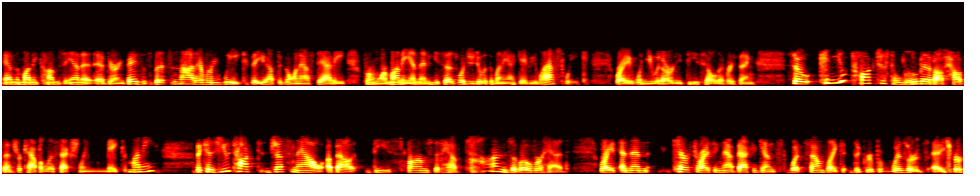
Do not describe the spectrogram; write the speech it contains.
And the money comes in at, at varying phases. But it's not every week that you have to go and ask daddy for more money. And then he says, What'd you do with the money I gave you last week? Right? When you had already detailed everything. So can you talk just a little bit about how venture capitalists actually make money? Because you talked just now about these firms that have tons of overhead, right? And then characterizing that back against what sounds like the group of wizards at your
